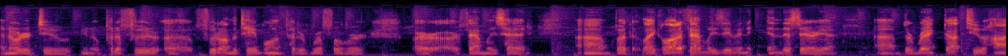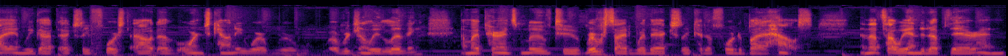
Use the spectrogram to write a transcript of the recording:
in order to you know put a food uh, food on the table and put a roof over our, our family's head. Um, but like a lot of families, even in this area, um, the rent got too high and we got actually forced out of Orange County where we were originally living. And my parents moved to Riverside where they actually could afford to buy a house. And that's how we ended up there. And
